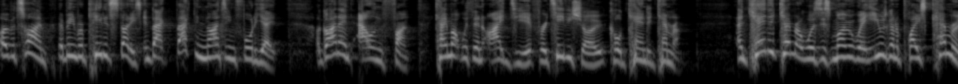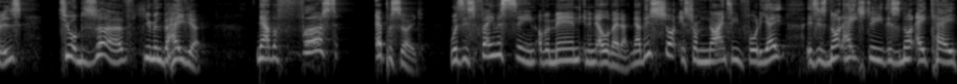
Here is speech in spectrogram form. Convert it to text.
over time there have been repeated studies. In fact, back in 1948, a guy named Allen Funt came up with an idea for a TV show called Candid Camera. And Candid Camera was this moment where he was going to place cameras to observe human behavior. Now, the first episode was this famous scene of a man in an elevator. Now, this shot is from 1948. This is not HD, this is not 8K.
